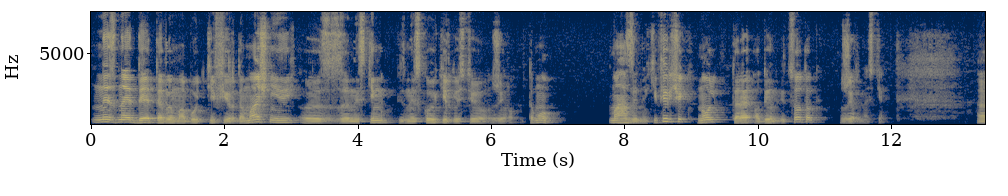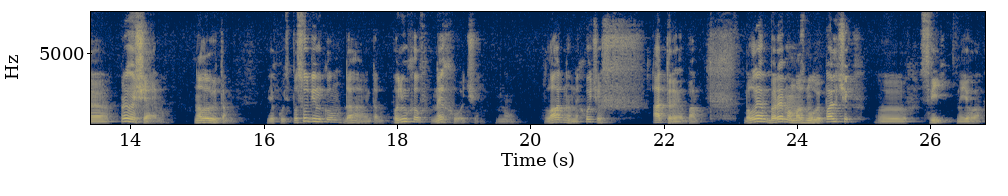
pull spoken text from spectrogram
не знайдете ви, мабуть, кефір домашній е, з, низьким, з низькою кількістю жиру. Тому магазинний кефірчик 0-1% жирності. Е, Пригощаємо. Налили там якусь посудинку, да, він там понюхав, не хоче. Ну, ладно, не хочеш, а треба. Беремо, мазнули пальчик, е, свій, не його,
